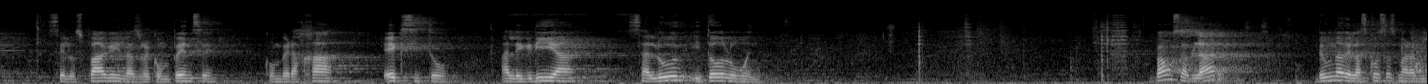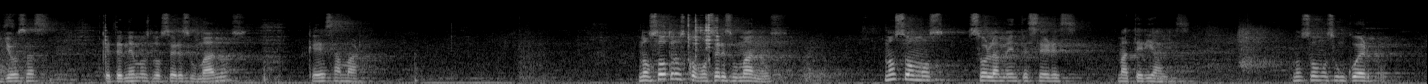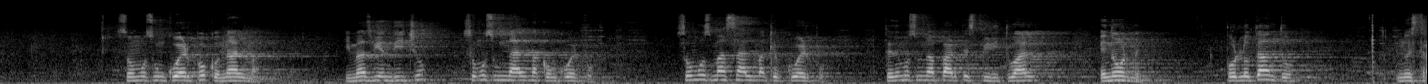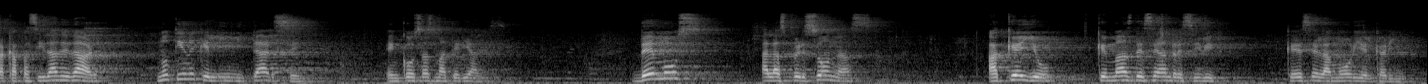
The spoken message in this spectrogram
se los pague y las recompense con verajá, éxito, alegría, salud y todo lo bueno. Vamos a hablar de una de las cosas maravillosas que tenemos los seres humanos, que es amar. Nosotros como seres humanos no somos solamente seres materiales, no somos un cuerpo, somos un cuerpo con alma, y más bien dicho, somos un alma con cuerpo, somos más alma que cuerpo, tenemos una parte espiritual enorme, por lo tanto, nuestra capacidad de dar no tiene que limitarse en cosas materiales. Demos a las personas aquello que más desean recibir, que es el amor y el cariño.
